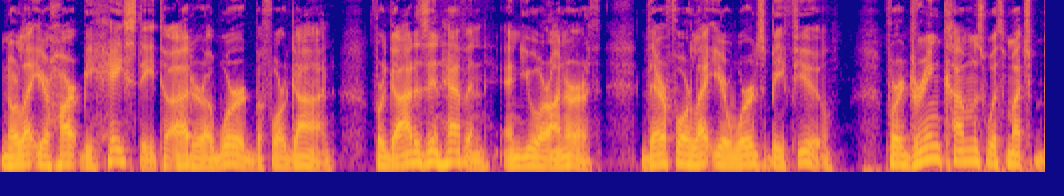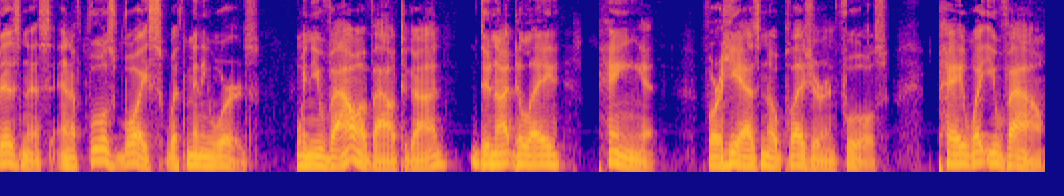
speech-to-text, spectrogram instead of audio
nor let your heart be hasty to utter a word before God. For God is in heaven, and you are on earth. Therefore let your words be few. For a dream comes with much business, and a fool's voice with many words. When you vow a vow to God, do not delay paying it, for he has no pleasure in fools. Pay what you vow.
